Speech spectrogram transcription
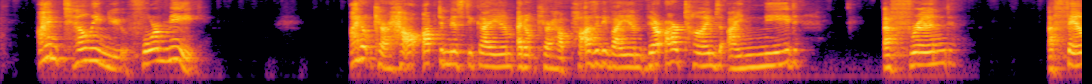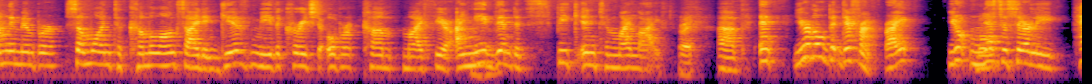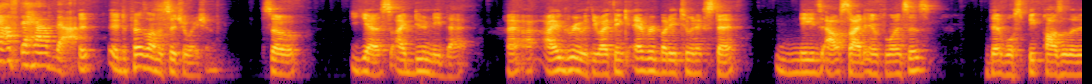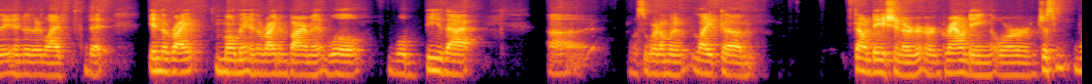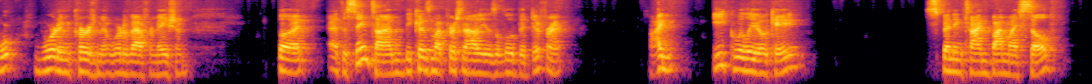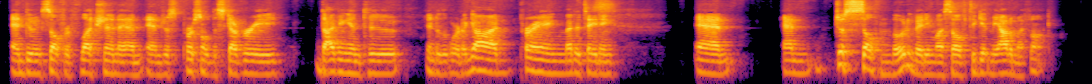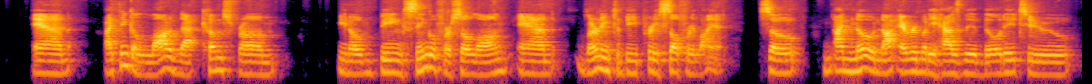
I'm telling you, for me, I don't care how optimistic I am. I don't care how positive I am. There are times I need a friend, a family member, someone to come alongside and give me the courage to overcome my fear. I need mm-hmm. them to speak into my life. Right. Uh, and you're a little bit different, right? You don't well, necessarily have to have that. It, it depends on the situation. So, yes, I do need that. I, I, I agree with you. I think everybody, to an extent, needs outside influences that will speak positively into their life that in the right moment in the right environment will will be that uh, what's the word I'm gonna like um, foundation or, or, grounding or just word of encouragement, word of affirmation. But at the same time, because my personality is a little bit different, I'm equally okay spending time by myself and doing self-reflection and and just personal discovery diving into into the word of god praying meditating and and just self-motivating myself to get me out of my funk. And i think a lot of that comes from you know being single for so long and learning to be pretty self-reliant. So i know not everybody has the ability to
